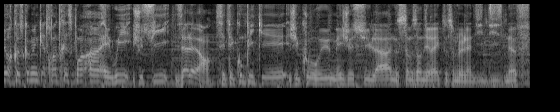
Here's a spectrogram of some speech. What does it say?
sur Commune 93.1 et oui, je suis à l'heure. C'était compliqué, j'ai couru, mais je suis là. Nous sommes en direct, nous sommes le lundi 19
